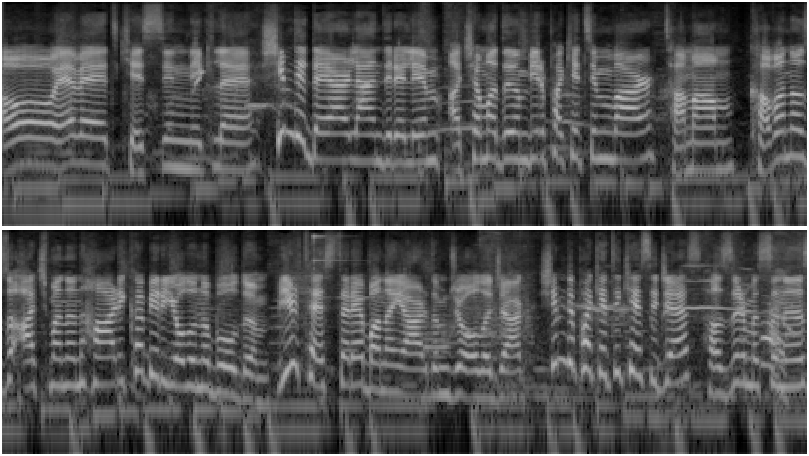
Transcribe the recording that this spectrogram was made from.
Oo evet kesinlikle. Şimdi değerlendirelim. Açamadığım bir paketim var. Tamam. Kavanozu açmanın harika bir yolunu buldum. Bir testere bana yardımcı olacak. Şimdi paketi keseceğiz. Hazır mısınız?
